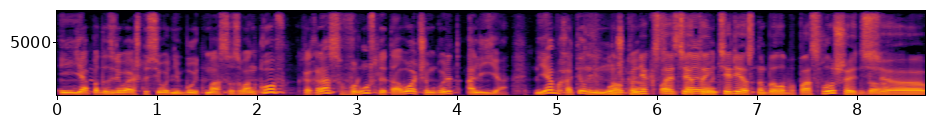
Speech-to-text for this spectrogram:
И я подозреваю, что сегодня будет масса звонков как раз в русле того, о чем говорит Алия. Я бы хотел немножко... Ну, мне, кстати, подстаивать... это интересно было бы послушать, да. Э,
